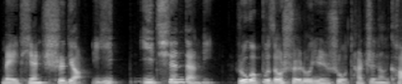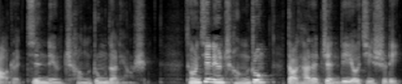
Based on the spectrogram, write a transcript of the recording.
每天吃掉一一千担米，如果不走水路运输，他只能靠着金陵城中的粮食。从金陵城中到他的阵地有几十里，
